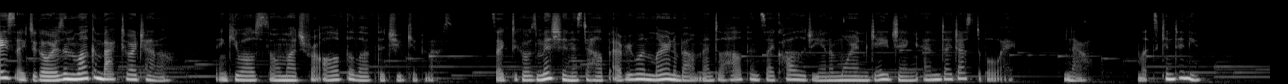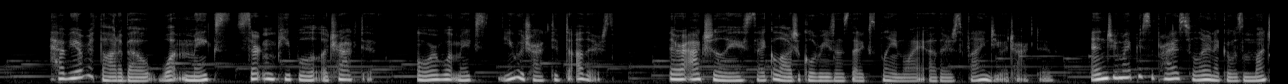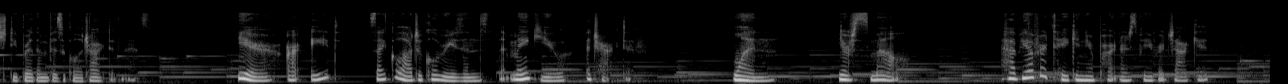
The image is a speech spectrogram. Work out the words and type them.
Hey Psych2Goers and welcome back to our channel. Thank you all so much for all of the love that you've given us. Psych2Go's mission is to help everyone learn about mental health and psychology in a more engaging and digestible way. Now, let's continue. Have you ever thought about what makes certain people attractive or what makes you attractive to others? There are actually psychological reasons that explain why others find you attractive, and you might be surprised to learn it goes much deeper than physical attractiveness. Here are eight psychological reasons that make you attractive. One, your smell. Have you ever taken your partner's favorite jacket?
